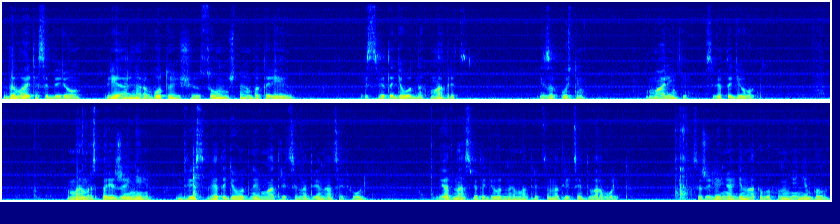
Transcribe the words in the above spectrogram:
давайте соберем реально работающую солнечную батарею из светодиодных матриц и запустим маленький светодиод. В моем распоряжении две светодиодные матрицы на 12 вольт и одна светодиодная матрица на 32 вольта. К сожалению, одинаковых у меня не было,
